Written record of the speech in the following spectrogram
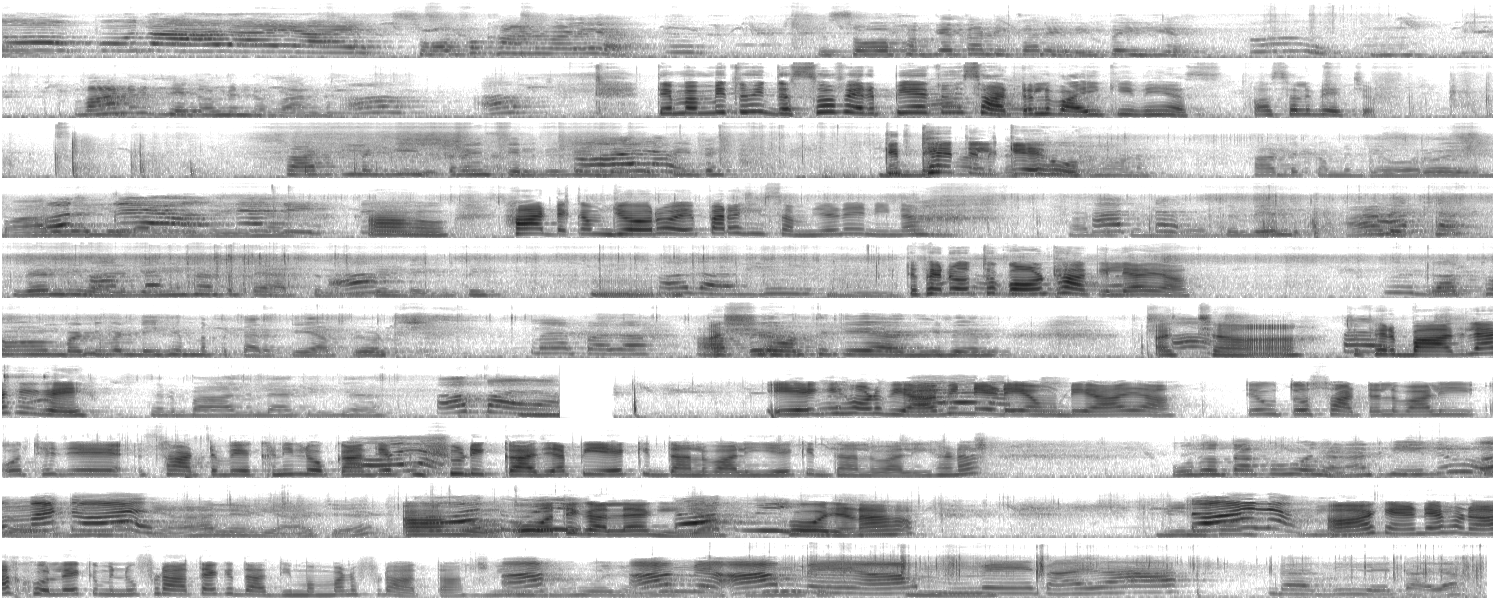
ਸੌਫ ਖਾਣ ਵਾਲੇ ਆ? ਤੇ ਸੌਫ ਅੱਗੇ ਤੁਹਾਡੀ ਘਰੇ ਵੀ ਪਈ ਆ। ਵਾਨ ਵੀ ਦੇ ਦਿਓ ਮੈਨੂੰ ਵਾਨ ਤੇ ਮੰਮੀ ਤੁਸੀਂ ਦੱਸੋ ਫਿਰ ਵੀ ਇਹ ਤੁਸੀਂ ਸੱਟ ਲਵਾਈ ਕਿਵੇਂ ਅਸ ਅਸਲ ਵਿੱਚ। ਸੱਟ ਲੱਗੀ ਇਸ ਤਰ੍ਹਾਂ ਹੀ ਚਿਲਕ ਕੇ ਡਿੱਗ ਪਈ ਤੇ। ਕਿੱਥੇ ਤਿਲਕੇ ਹੋ ਹੁਣ ਹੱਡ ਕਮਜ਼ੋਰ ਹੋਏ ਬਾਹਰ ਵੇਲੀ ਵੱਲ ਗਈ ਹਾਂ ਆਹੋ ਹੱਡ ਕਮਜ਼ੋਰ ਹੋਏ ਪਰ ਅਸੀਂ ਸਮਝਣੇ ਨਹੀਂ ਨਾ। ਹੱਡ ਕਮਜ਼ੋਰ ਤੇ ਵੇਲੀ ਆ ਵੇਖਿਆ ਵੇਲੀ ਵੱਲ ਗਈ ਹਾਂ ਤੇ ਪੈਰ ਤਿਲਕ ਕੇ ਡਿੱਗ ਪਈ। ਤੇ ਫਿਰ ਉੱਥੋਂ ਕੌਣ ਠਾ ਕੇ ਲਿਆਇਆ? ਉੱਥੋਂ ਬੜੀ ਵੱਡੀ ਹਿੰਮਤ ਕਰਕੇ ਆਪੇ ਉੱਠ ਆਪੇ ਅੱਛਾ। ਉੱਠ ਕੇ ਆ ਗਈ ਫਿਰ। ਅੱਛਾ ਤੇ ਫਿਰ ਬਾਜ ਲੈ ਕੇ ਗਏ? ਫਿਰ ਬਾਜ ਲੈ ਕੇ ਗਿਆ। ਇਹ ਕੀ ਹੁਣ ਵਿਆਹ ਵੀ ਨੇੜੇ ਆਉਣ ਡਿਆ ਆ ਤੇ ਉਤੋਂ ਸੱਟ ਲਵਾ ਲਈ। ਉੱਥੇ ਜੇ ਸੱਟ ਵੇਖਣੀ ਲੋਕਾਂ ਦੇ ਪੁੱਛੂ ਡਿੱਕਾ ਜਿਹਾ ਵੀ ਇਹ ਕਿੱਦਾਂ ਲਵਾ ਲਈ ਇਹ ਕਿੱਦਾਂ ਲਵਾ ਲਈ ਹਨਾ? ਉਦੋਂ ਤੱਕ ਹੋ ਜਾਣਾ ਠੀਕ ਹੈ ਹੋਰ ਪਿਆ ਹਲੇ ਵਿਆਹ ਚ। ਆਹੋ ਉਹ ਤੇ ਗੱਲ ਹੈਗੀ ਆ। ਹੋ ਜਾਣਾ ਮਹੀਨਾ ਆ ਕਹਿਣ ਡਿਆ ਹੁਣ ਆ ਖੋਲੇ ਇੱਕ ਮੈਨੂੰ ਫੜਾਤਾ ਇੱਕ ਦਾਦੀ ਮੰਮਾ ਨੂੰ ਫੜਾਤਾ। ਮਹੀਨੇ ਨੂੰ ਹੋ ਜਾਣਾ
